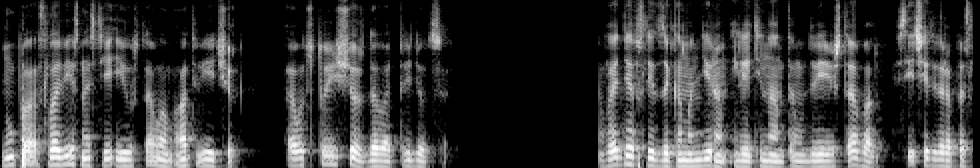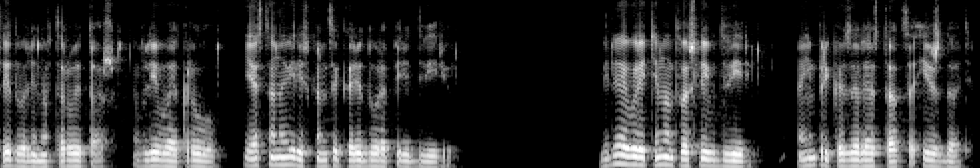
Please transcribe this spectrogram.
Ну, по словесности и уставам отвечу. А вот что еще сдавать придется? Войдя вслед за командиром и лейтенантом в двери штаба, все четверо последовали на второй этаж, в левое крыло, и остановились в конце коридора перед дверью. Беляев и лейтенант вошли в дверь, а им приказали остаться и ждать.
